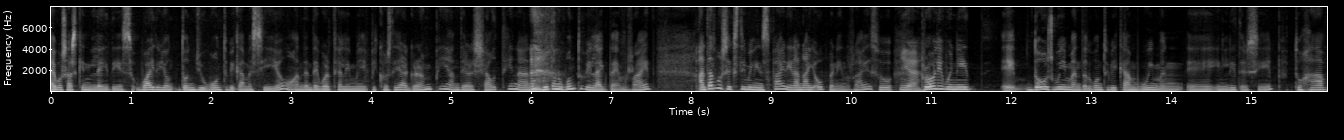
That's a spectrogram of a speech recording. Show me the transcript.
I was asking ladies, why do you, don't you want to become a CEO? And then they were telling me, because they are grumpy and they're shouting and we don't want to be like them, right? And that was extremely inspiring and eye-opening, right? So Yeah. probably we need uh, those women that want to become women uh, in leadership to have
